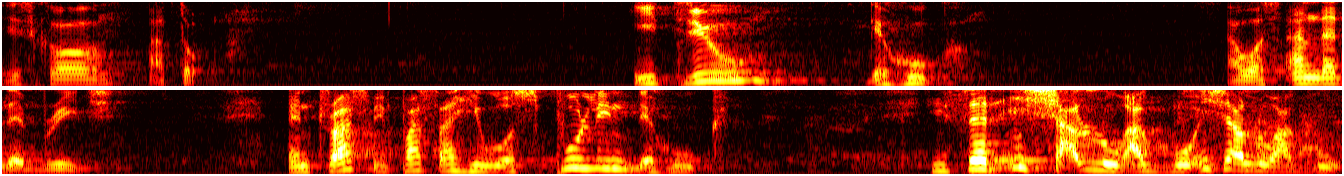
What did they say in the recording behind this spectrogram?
He's called Ato. He threw the hook I was under the bridge. And trust me, Pastor, he was pulling the hook. He said, Inshallah, Agbo, Inshallah, Agbo.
